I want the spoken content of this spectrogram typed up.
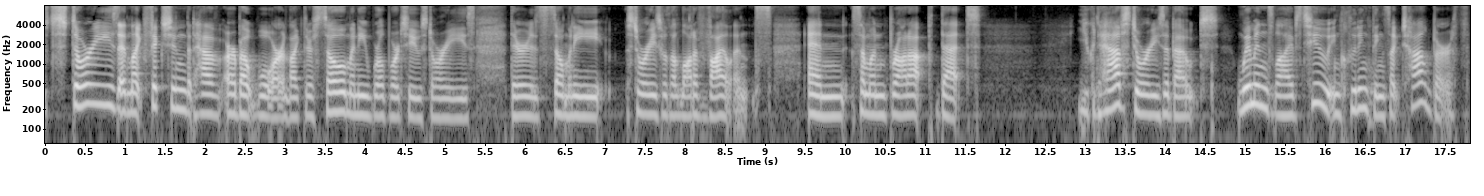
stories and like fiction that have are about war. And like there's so many World War II stories, there's so many stories with a lot of violence. And someone brought up that you can have stories about women's lives too, including things like childbirth.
